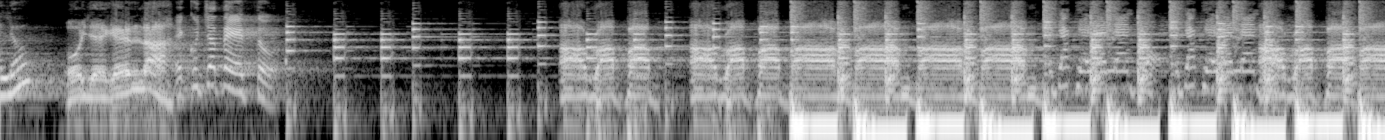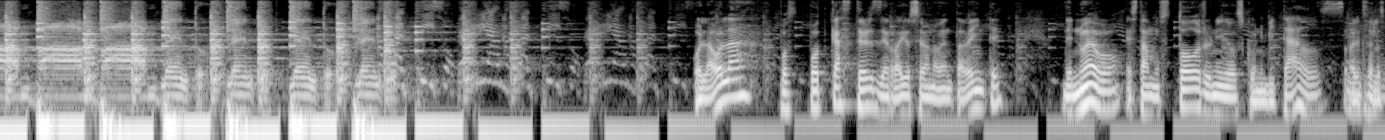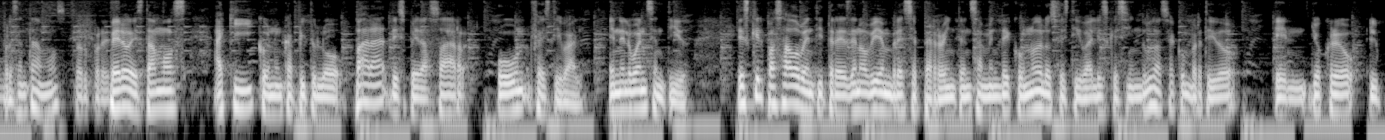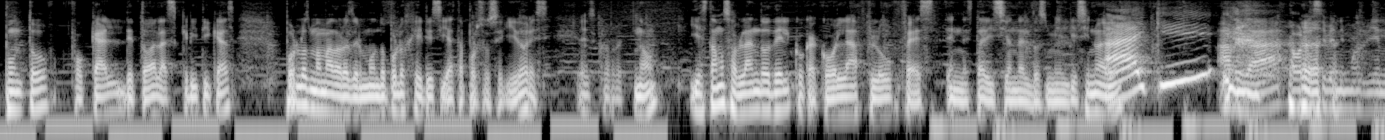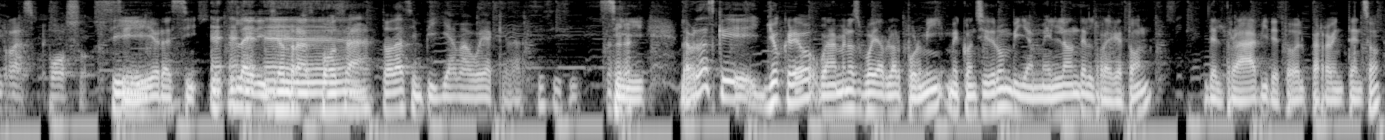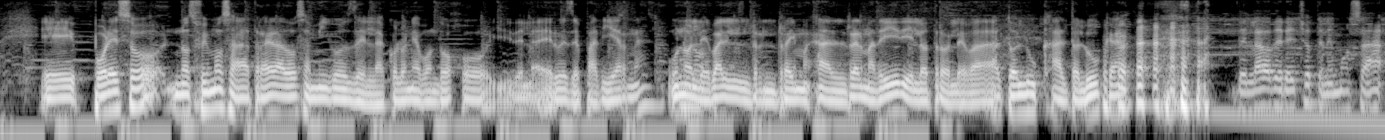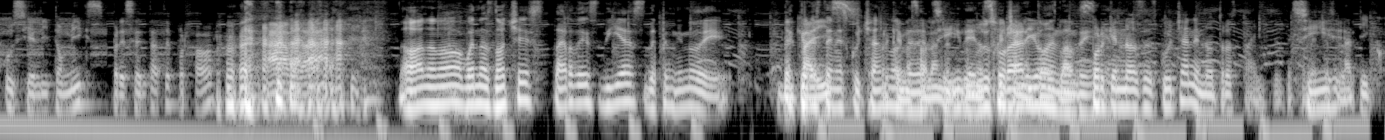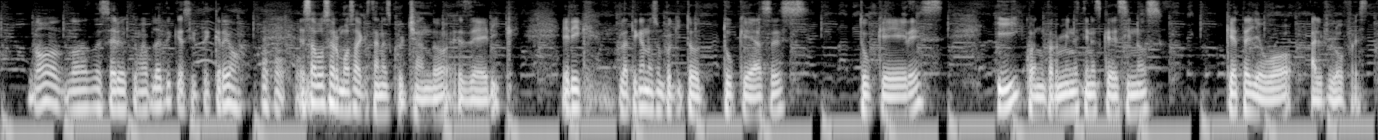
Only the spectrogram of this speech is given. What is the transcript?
¿Aló? Oye, Gela. Escúchate esto. Arrapa, arrapa, bam, bam, bam, bam. Ella quiere lento, ella quiere lento. Arrapa, bam, bam, bam. Lento, lento, lento, lento. Hasta el piso, perreando hasta el piso, perreando hasta el piso. Hola, hola, podcasters de Radio 09020. De nuevo, estamos todos reunidos con invitados, ahorita se los presentamos, pero estamos aquí con un capítulo para despedazar un festival, en el buen sentido. Es que el pasado 23 de noviembre se perreó intensamente con uno de los festivales que sin duda se ha convertido en, yo creo, el punto focal de todas las críticas por los mamadores del mundo, por los haters y hasta por sus seguidores. Es correcto. ¿no? Y estamos hablando del Coca-Cola Flow Fest en esta edición del 2019. ¡Ay, qué! Ah, ¿verdad? Ahora sí venimos bien rasposos. sí, ahora sí. Esta es la edición rasposa. Toda sin pijama voy a quedar. Sí, sí, sí. Sí, la verdad es que yo creo, bueno, al menos voy a hablar por mí, me considero un villamelón del reggaetón, del trap y de todo el perreo intenso. Eh, por eso nos fuimos a traer a dos amigos de la colonia Bondojo y de la Héroes de Padierna. Uno le va al, Rey al Real Madrid y el otro le va Al Toluca. Al Toluca. Del lado derecho tenemos a Ucielito Mix. Preséntate, por favor. Ah. No, no, no. Buenas noches, tardes, días, dependiendo de, de Del qué hora país, estén escuchando. porque nos hablan sí, de- del uso escuchan en horario en donde. Porque nos escuchan en otros países. sí. platico. No, no es necesario que me platiques si te creo. Esa voz hermosa que están escuchando es de Eric. Eric, platícanos un poquito tú qué haces, tú qué eres y cuando termines tienes que decirnos qué te llevó al Flow Fest.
